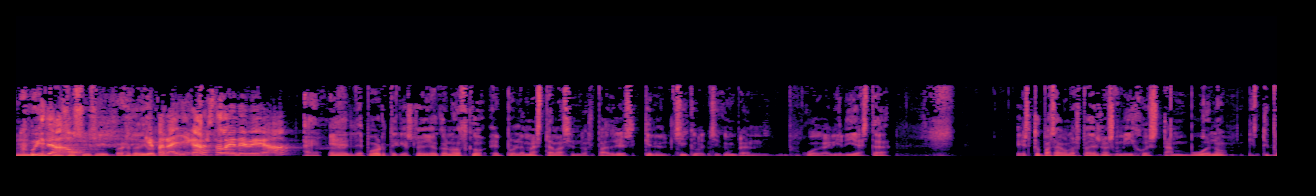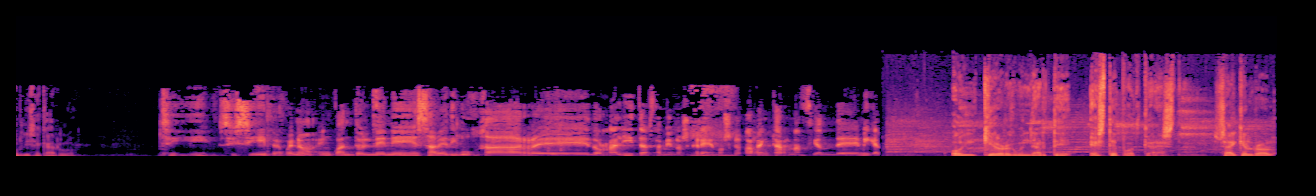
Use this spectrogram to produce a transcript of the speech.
Mm, cuidado. sí, sí, sí, por eso te digo que para llegar hasta la NBA, En el deporte, que es lo que yo conozco, el problema está más en los padres que en el chico. El chico, en plan, juega bien y ya está. Esto pasa con los padres, no es que mi hijo es tan bueno que estoy por disecarlo. Sí, sí, sí, pero bueno, en cuanto el nene sabe dibujar eh, dos rayitas, también nos creemos que es la reencarnación de Miguel. Hoy quiero recomendarte este podcast. Psych and Roll,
